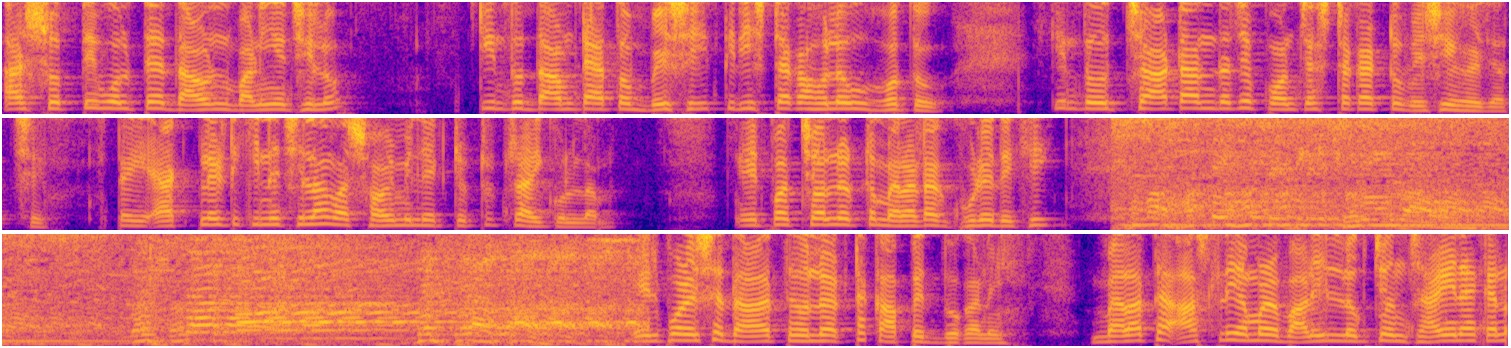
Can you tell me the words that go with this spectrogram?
আর সত্যি বলতে দারুণ বানিয়েছিল। কিন্তু দামটা এত বেশি, তিরিশ টাকা হলেও হতো। কিন্তু চাট আন্দাজে পঞ্চাশ টাকা একটু বেশি হয়ে যাচ্ছে। তাই এক প্লেট কিনেছিলাম আর সবাই মিলে একটু একটু ট্রাই করলাম। এরপর চলো একটু মেলাটা ঘুরে দেখি। এরপর এসে দাঁড়াতে হলো একটা কাপের দোকানে। মেলাতে আসলেই আমার বাড়ির লোকজন যায় না কেন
